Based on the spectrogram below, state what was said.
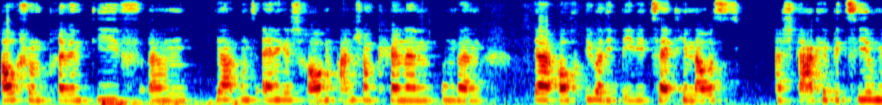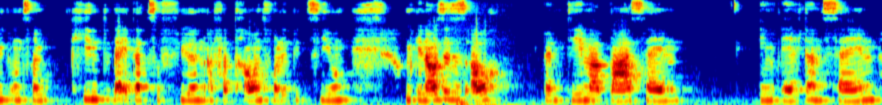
auch schon präventiv ähm, ja, uns einige Schrauben anschauen können, um dann ja auch über die Babyzeit hinaus eine starke Beziehung mit unserem Kind weiterzuführen, eine vertrauensvolle Beziehung. Und genauso ist es auch beim Thema Barsein im Elternsein.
